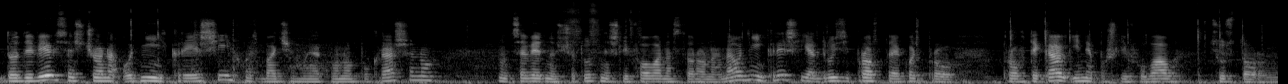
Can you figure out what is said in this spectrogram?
додивився, що на одній криші, ось бачимо, як воно покрашено. Ну, Це видно, що тут не шліфована сторона. На одній криші я, друзі, просто якось про, провтикав і не пошліфував цю сторону.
